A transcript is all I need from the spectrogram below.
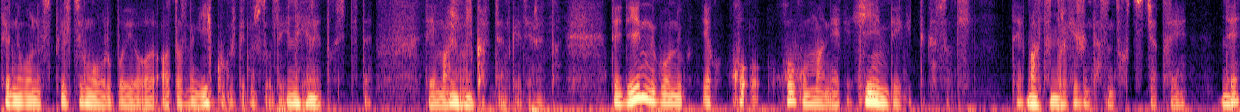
тэр нөгөө нэг сэтгэл зүйн үүрэг буюу одоо нэг IQ гэж бид нар зүйлийг яриад байгаа шүү дээ. Тэгээ маш маш компетент гэж яриад байгаа. Тэгэд энэ нөгөө нэг яг хувь хүн маань яг хийм бэ гэдэг асуудал. Тэ баг дотор хэрхэн тасан зохицож чадах юм. Тэ.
